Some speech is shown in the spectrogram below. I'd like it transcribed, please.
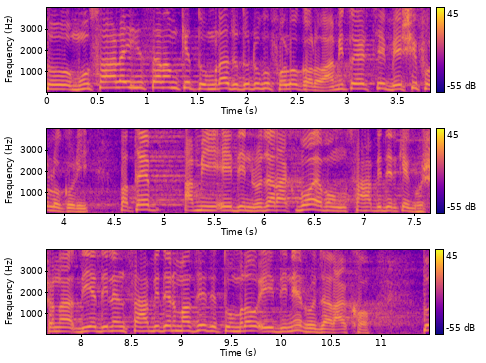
তো মুসা আলাইহিসাল্লামকে তোমরা যতটুকু ফলো করো, আমি তো এর চেয়ে বেশি ফলো করি। অতএব আমি এই দিন রোজা রাখব এবং সাহাবিদেরকে ঘোষণা দিয়ে দিলেন সাহাবিদের মাঝে যে তোমরাও এই দিনে রোজা রাখো। তো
